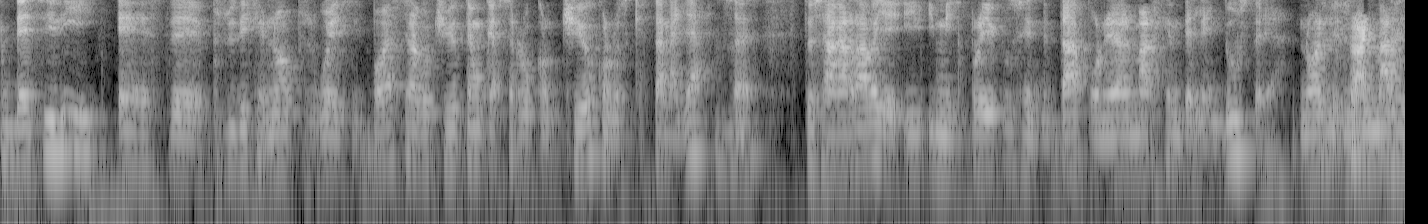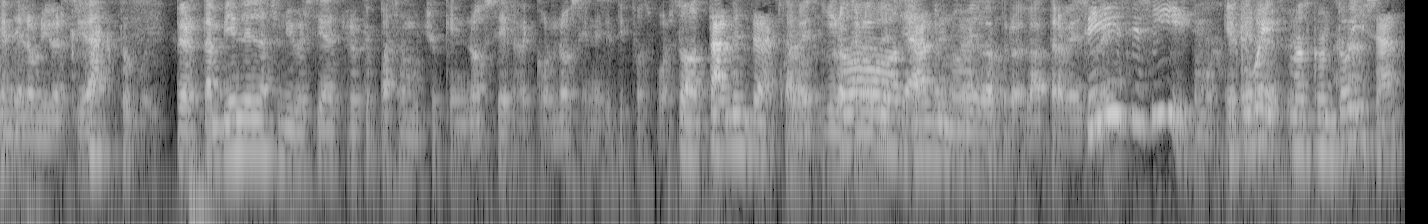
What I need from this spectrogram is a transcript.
decidí, este, pues yo dije, no, pues güey, si voy a hacer algo chido, tengo que hacerlo con, chido con los que están allá, ¿sabes? Entonces agarraba y, y- y mis proyectos intentaba poner al margen de la industria, no al, no al margen de la universidad. Exacto, güey. Pero también en las universidades creo que pasa mucho que no se reconocen ese tipo de esfuerzos. Totalmente de acuerdo. ¿Sabes? Lo que nos decía tu novia la, la otra vez. Sí, güey. sí, sí. Es como, ¿qué Es que, güey, nos contó Ajá. Isa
